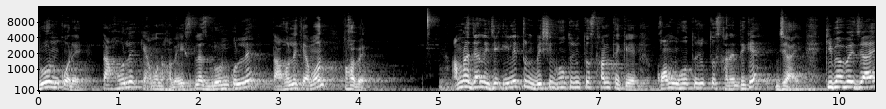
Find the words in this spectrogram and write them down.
গ্রহণ করে, তাহলে কেমন হবে? এইচ প্লাস গ্রহণ করলে তাহলে কেমন হবে? আমরা জানি যে ইলেকট্রন বেশি ঘনত্বযুক্ত স্থান থেকে কম ঘনত্বযুক্ত স্থানের দিকে যায়। কীভাবে যায়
